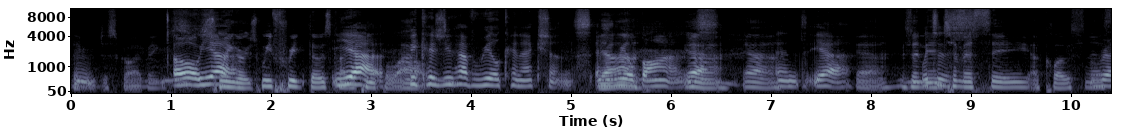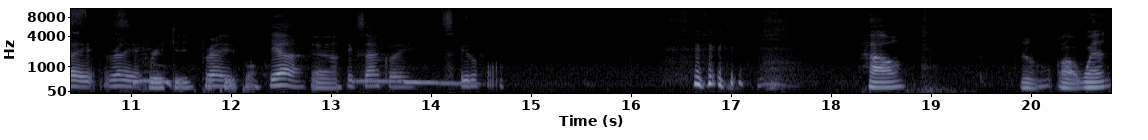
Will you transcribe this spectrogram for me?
that Hmm. you're describing. Oh, yeah. Swingers. We freak those kind of people out. because you have real connections and Yeah. real bonds. Yeah, yeah, And yeah, yeah. There's an which is- intimacy, a closeness. right, right. Freaky for Right. people. Yeah, Yeah. exactly. It's beautiful. How? No. Uh, when?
